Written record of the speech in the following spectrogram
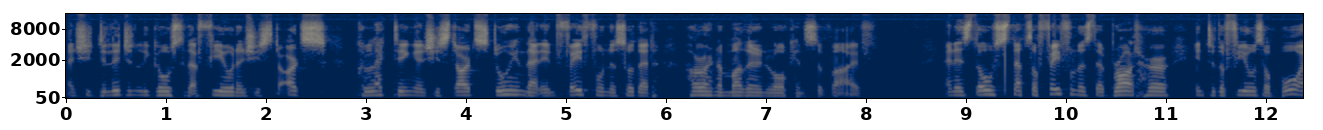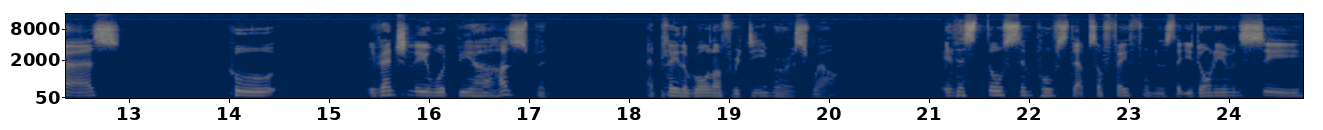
and she diligently goes to that field and she starts collecting and she starts doing that in faithfulness so that her and her mother in law can survive. And it's those steps of faithfulness that brought her into the fields of Boaz, who eventually would be her husband and play the role of redeemer as well. It is those simple steps of faithfulness that you don't even see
